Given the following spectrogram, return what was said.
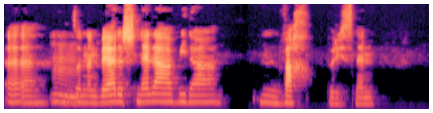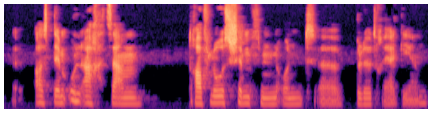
äh, Mhm. sondern werde schneller wieder hm, wach, würde ich es nennen, aus dem unachtsamen drauf losschimpfen und äh, blöd reagieren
